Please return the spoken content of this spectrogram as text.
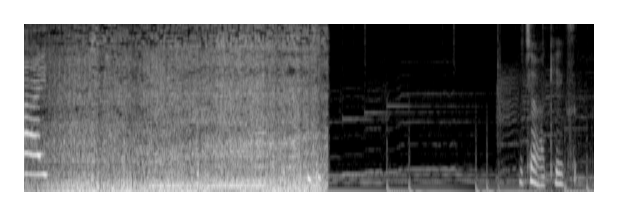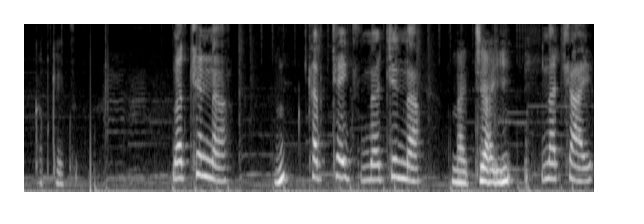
Bye. ఇచ్చావా కేక్స్? Cup cakes? నచ్చిందా? కప్ కేక్స్ నచ్చిందా? నచ్చాయి. నచ్చాయి.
